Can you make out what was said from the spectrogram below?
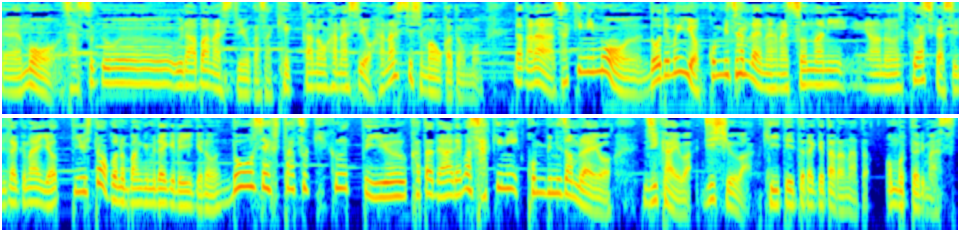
えー、もう早速裏話というかさ、結果の話を話してしまおうかと思う。だから先にもうどうでもいいよ。コンビニ侍の話そんなに、あの、詳しくは知りたくないよっていう人はこの番組だけでいいけど、どうせ二つ聞くっていう方であれば先にコンビニ侍を次回は、次週は聞いていただけたらなと思っております。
